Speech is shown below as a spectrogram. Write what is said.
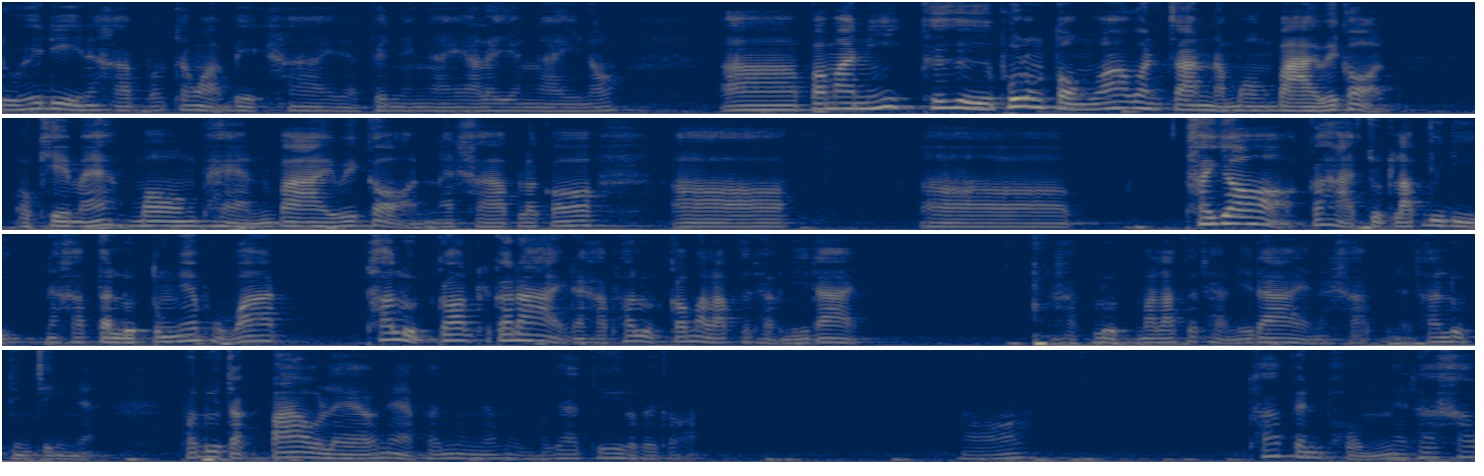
ดูให้ดีนะครับจังหวะเบรกไฮเนี่ยเป็นยังไงอะไรยังไงเนาะประมาณนี้คือพูดตรงๆว่าวันจันทร์นะมองบายไว้ก่อน โอเคไหมมองแผนบายไว้ก่อนนะครับ แล้วก็ถ้าย่อก็หาจุดรับดีๆนะครับ แต่หลุดตรงเนี้ยผมว่าถ้าหลุดก็ก็ได้นะครับ ถ้าหลุดก็มารับแถวๆนี้ได้นะครับหลุดมารับแถวๆนี้ได้นะครับเนี่ยถ้าหลุดจริงๆเนี่ยเพราะดูจากเป้าแล้วเนี่ยแป๊บนึงนะผมขออนุญาตยืดลงไปก่อนเนาะ ถ้าเป็นผมเนี่ย ถ้าเข้า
